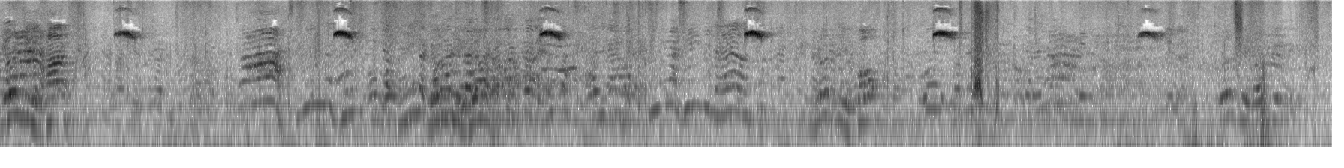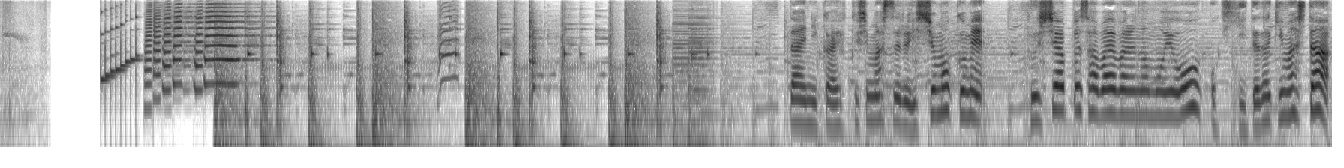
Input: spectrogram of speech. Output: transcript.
43みんな45第2回福島ッスル1種目目プッシュアップサバイバルの模様をお聞きいただきました。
